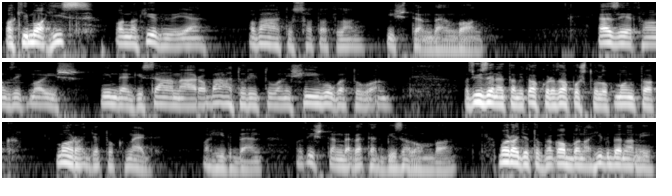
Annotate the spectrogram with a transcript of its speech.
Aki ma hisz, annak jövője a változhatatlan Istenben van. Ezért hangzik ma is mindenki számára bátorítóan és hívogatóan, az üzenet, amit akkor az apostolok mondtak, maradjatok meg a hitben, az Istenbe vetett bizalomban. Maradjatok meg abban a hitben, ami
